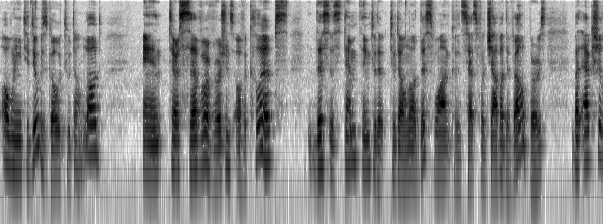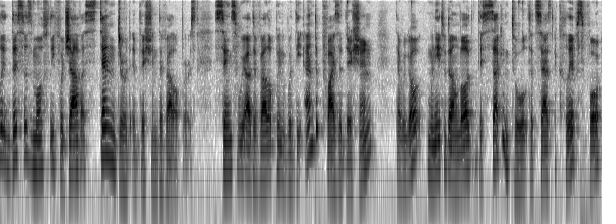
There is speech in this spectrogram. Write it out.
all we need to do is go to download and there are several versions of Eclipse. This is tempting to, the, to download this one because it says for Java developers, but actually this is mostly for Java Standard Edition developers. Since we are developing with the Enterprise Edition, there we go. We need to download the second tool that says Eclipse for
